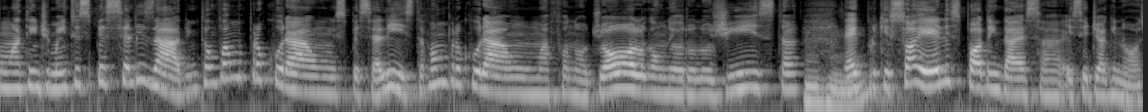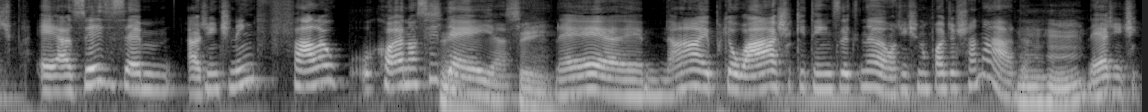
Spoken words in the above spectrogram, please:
um atendimento especializado. Então, vamos procurar um especialista, vamos procurar uma fonoaudióloga, um neurologista, uhum. né? Porque só eles podem dar essa, esse diagnóstico. É, às vezes, é, a gente nem fala qual é a nossa sim, ideia. Sim. Né? É, ah, é porque eu acho que tem dislexia. Não, a gente não pode achar nada. Uhum. Né? A gente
